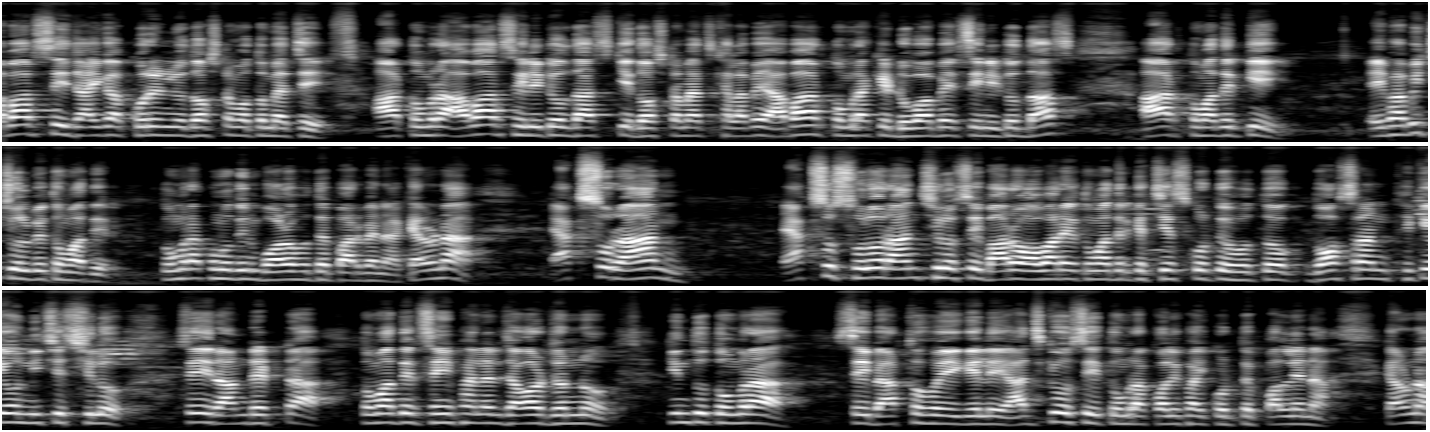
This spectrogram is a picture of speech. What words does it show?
আবার সেই জায়গা করে নিল দশটা মতো ম্যাচে আর তোমরা আবার সেই লিটল দাসকে দশটা ম্যাচ খেলাবে, আবার তোমরাকে ডোবাবে সেই লিটল দাস। আর তোমাদেরকে এইভাবেই চলবে তোমাদের। তোমরা কোনোদিন বড় হতে পারবে না। কেননা, একশো রান একশো ষোলো রান ছিল, সেই বারো ওভারে তোমাদেরকে চেস করতে হতো। দশ রান থেকেও নিচে ছিল সেই রান রেটটা তোমাদের সেমিফাইনালে যাওয়ার জন্য। কিন্তু তোমরা সেই ব্যর্থ হয়ে গেলে, আজকেও সেই তোমরা কোয়ালিফাই করতে পারলে না। কেননা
